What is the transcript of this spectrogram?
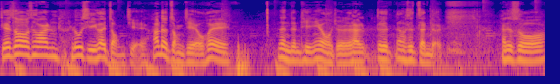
结束后突然 Lucy 会总结，他的总结我会认真听，因为我觉得他这个那个是真的。他就说。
